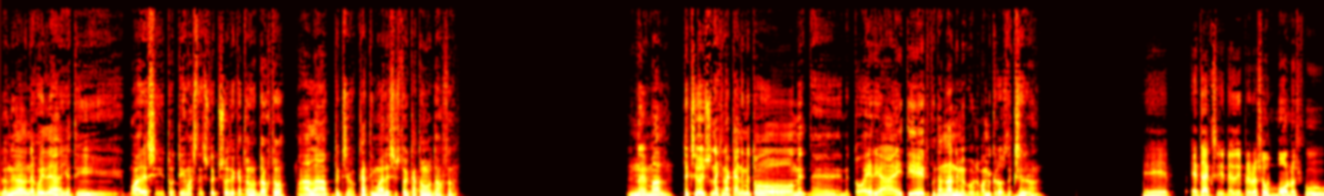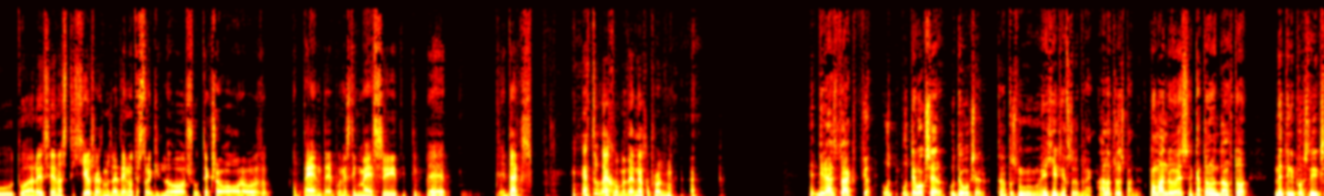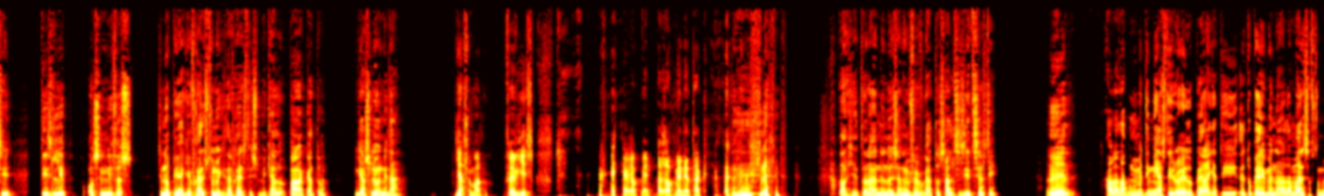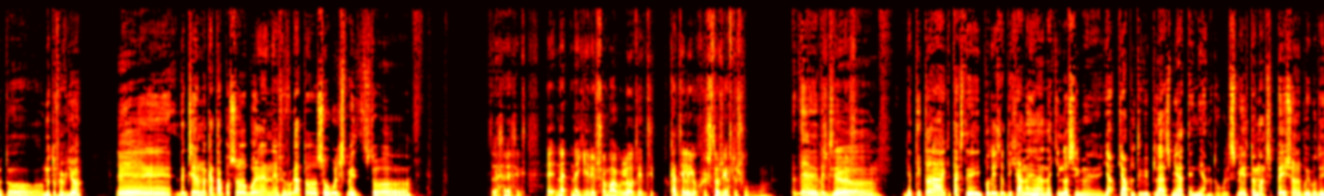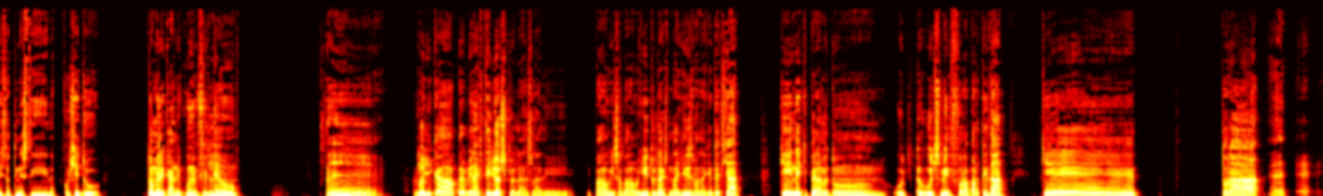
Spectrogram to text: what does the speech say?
Λεωνίδα δεν έχω ιδέα γιατί μου αρέσει το ότι είμαστε στο επεισόδιο 188 αλλά δεν ξέρω κάτι μου αρέσει στο 188 ναι μάλλον. Δεν ξέρω ίσως να έχει να κάνει με το με, ε, με το Area 88 που ήταν άνιμε που έβλεπα μικρός δεν ξέρω. Ε, εντάξει δηλαδή πρέπει να είσαι ο μόνος που του αρέσει ένας στοιχείος αριθμός δηλαδή δεν είναι ούτε στρογγυλός ούτε ξέρω το 5 που είναι στη μέση ε, εντάξει το δέχομαι, δεν έχω πρόβλημα. Δεν πειράζει το άκρη. Ούτε, ούτε, εγώ ξέρω. Ούτε εγώ ξέρω τώρα πώς μου έχει έρθει αυτό το πράγμα. Αλλά τέλος πάντων. Command OS 198 με την υποστήριξη της LIP ως συνήθως, την οποία και ευχαριστούμε και θα ευχαριστήσουμε κι άλλο παρακάτω. Γεια σου Λεωνίδα. Γεια σου Μάρο. Φεύγεις; αγαπημένη, αγαπημένη ατάκα. Όχι, τώρα αν εννοείς αν είμαι φευγάτος, άλλη συζήτηση αυτή. Ε, αλλά θα πούμε με τη μία στη ροή εδώ πέρα γιατί δεν το περίμενα αλλά μ' άρεσε αυτό με το, με το φευγιό ε, δεν ξέρουμε κατά πόσο μπορεί να είναι φευγάτο ο Will Smith στο... ε, να, να γυρίσω μάγουλο ότι κάτι έλεγε ο Χριστός για αυτούς που... Δεν, δεν ξέρω. Γιατί τώρα, κοιτάξτε, υποτίθεται ότι είχαν ανακοινώσει με, για, για Apple TV Plus μια ταινία με τον Will Smith, το Emancipation, που υποτίθεται ότι είναι στην εποχή του, του Αμερικανικού εμφυλίου. Ε, λογικά πρέπει να έχει τελειώσει κιόλας δηλαδή η παραγωγή σαν παραγωγή, τουλάχιστον τα γυρίσματα και τέτοια. Και είναι εκεί πέρα με τον Will Smith φορά παρτίδα. Και τώρα ε, ε,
